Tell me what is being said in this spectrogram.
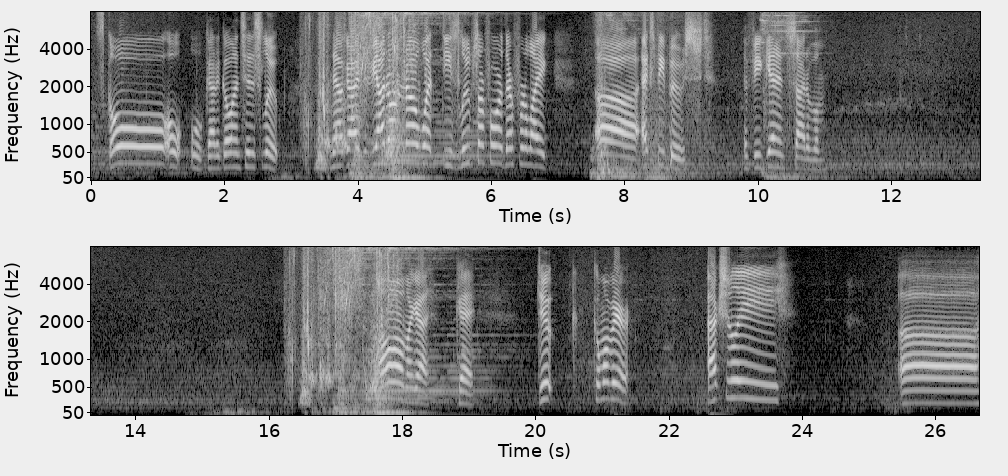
Let's go. Oh, oh, gotta go into this loop. Now guys, if y'all don't know what these loops are for, they're for like uh, XP boost. If you get inside of them. Oh my god. Okay. Duke, come over here. Actually, uh,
